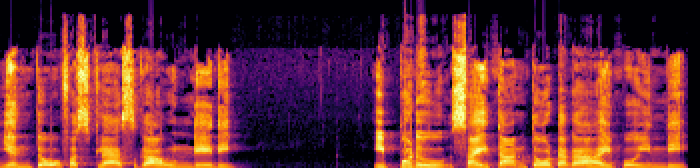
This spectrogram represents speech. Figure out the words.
ఎంతో ఫస్ట్ క్లాస్గా ఉండేది. ఇప్పుడు సైతాన్ తోటగా అయిపోయింది.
